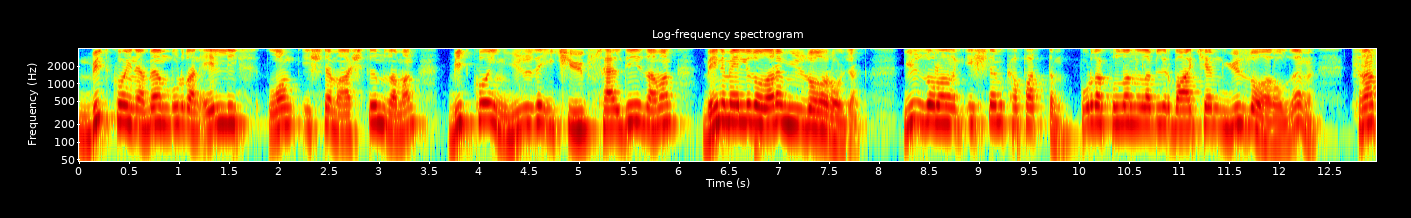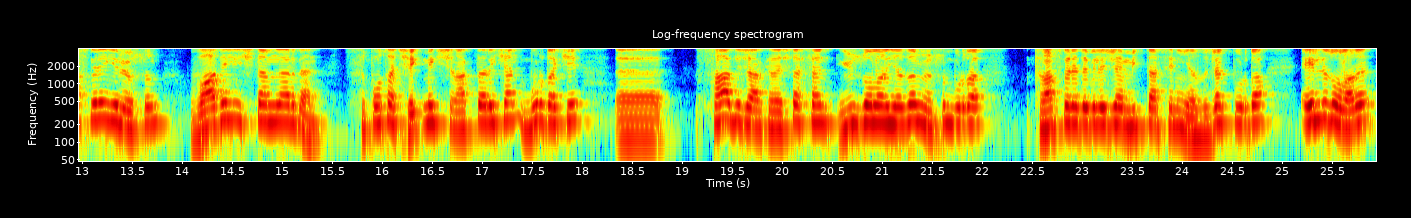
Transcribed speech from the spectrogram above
Bitcoin'e ben buradan 50x long işlemi açtığım zaman Bitcoin %2 yükseldiği zaman benim 50 dolarım 100 dolar olacak. 100 dolarlık işlemi kapattım. Burada kullanılabilir bakiyem 100 dolar oldu değil mi? Transfere geliyorsun. Vadeli işlemlerden spot'a çekmek için aktarırken buradaki e, sadece arkadaşlar sen 100 doları yazamıyorsun. Burada transfer edebileceğin miktar senin yazacak burada. 50 doları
